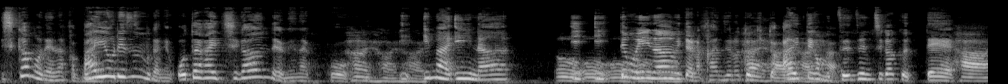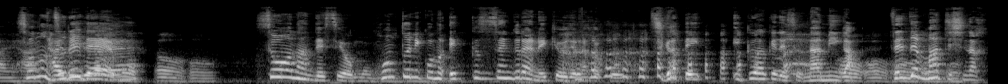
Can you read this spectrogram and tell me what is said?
しかもね、なんかバイオリズムがね、お互い違うんだよね、なんかこう。はいはいはい。い今いいな、い行ってもいいな、みたいいな感じの時とはいはいはいはい相手がもう全然違くって、はいはい。そのズレでもう。そうなんですよ。もう本当にこの X 線ぐらいの勢いでなんかこう、違っていいくわけですよ、波が。全然マッチしなく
